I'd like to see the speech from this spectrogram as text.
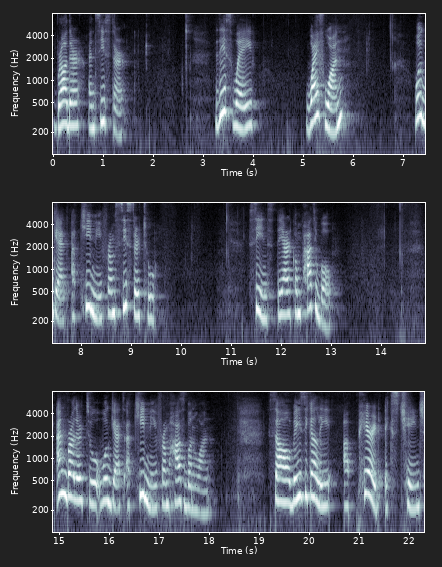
brother and sister. This way, wife 1 will get a kidney from sister 2 since they are compatible. And brother 2 will get a kidney from husband 1. So basically, a paired exchange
